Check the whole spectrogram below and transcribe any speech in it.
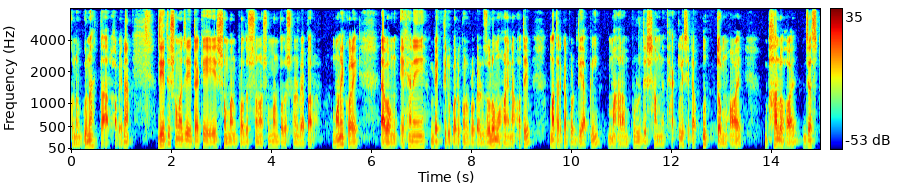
কোনো গুনাহ তার হবে না। যেহেতু সমাজে এটাকে সম্মান প্রদর্শন, অসম্মান প্রদর্শনের ব্যাপার মনে করে এবং এখানে ব্যক্তির উপরে কোনো প্রকার জলমও হয় না, অতএব মাথার কাপড় দিয়ে আপনি মাহারাম পুরুষদের সামনে থাকলে সেটা উত্তম হয়। ভালো হয় জাস্ট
